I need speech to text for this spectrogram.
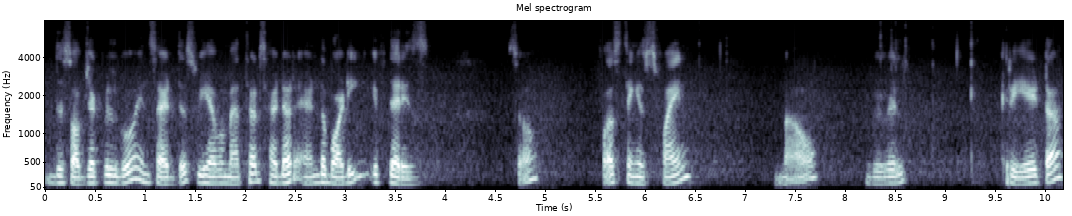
this object will go inside this. We have a methods header and the body if there is. So first thing is fine. Now we will create a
